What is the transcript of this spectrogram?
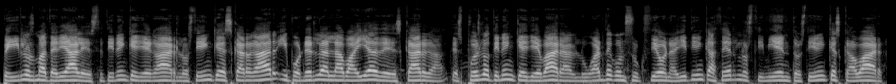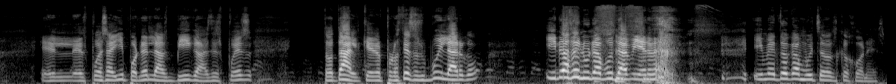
pedir los materiales, te tienen que llegar, los tienen que descargar y ponerla en la bahía de descarga. Después lo tienen que llevar al lugar de construcción, allí tienen que hacer los cimientos, tienen que excavar, después allí poner las vigas, después Total, que el proceso es muy largo y no hacen una puta mierda. y me toca mucho los cojones.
